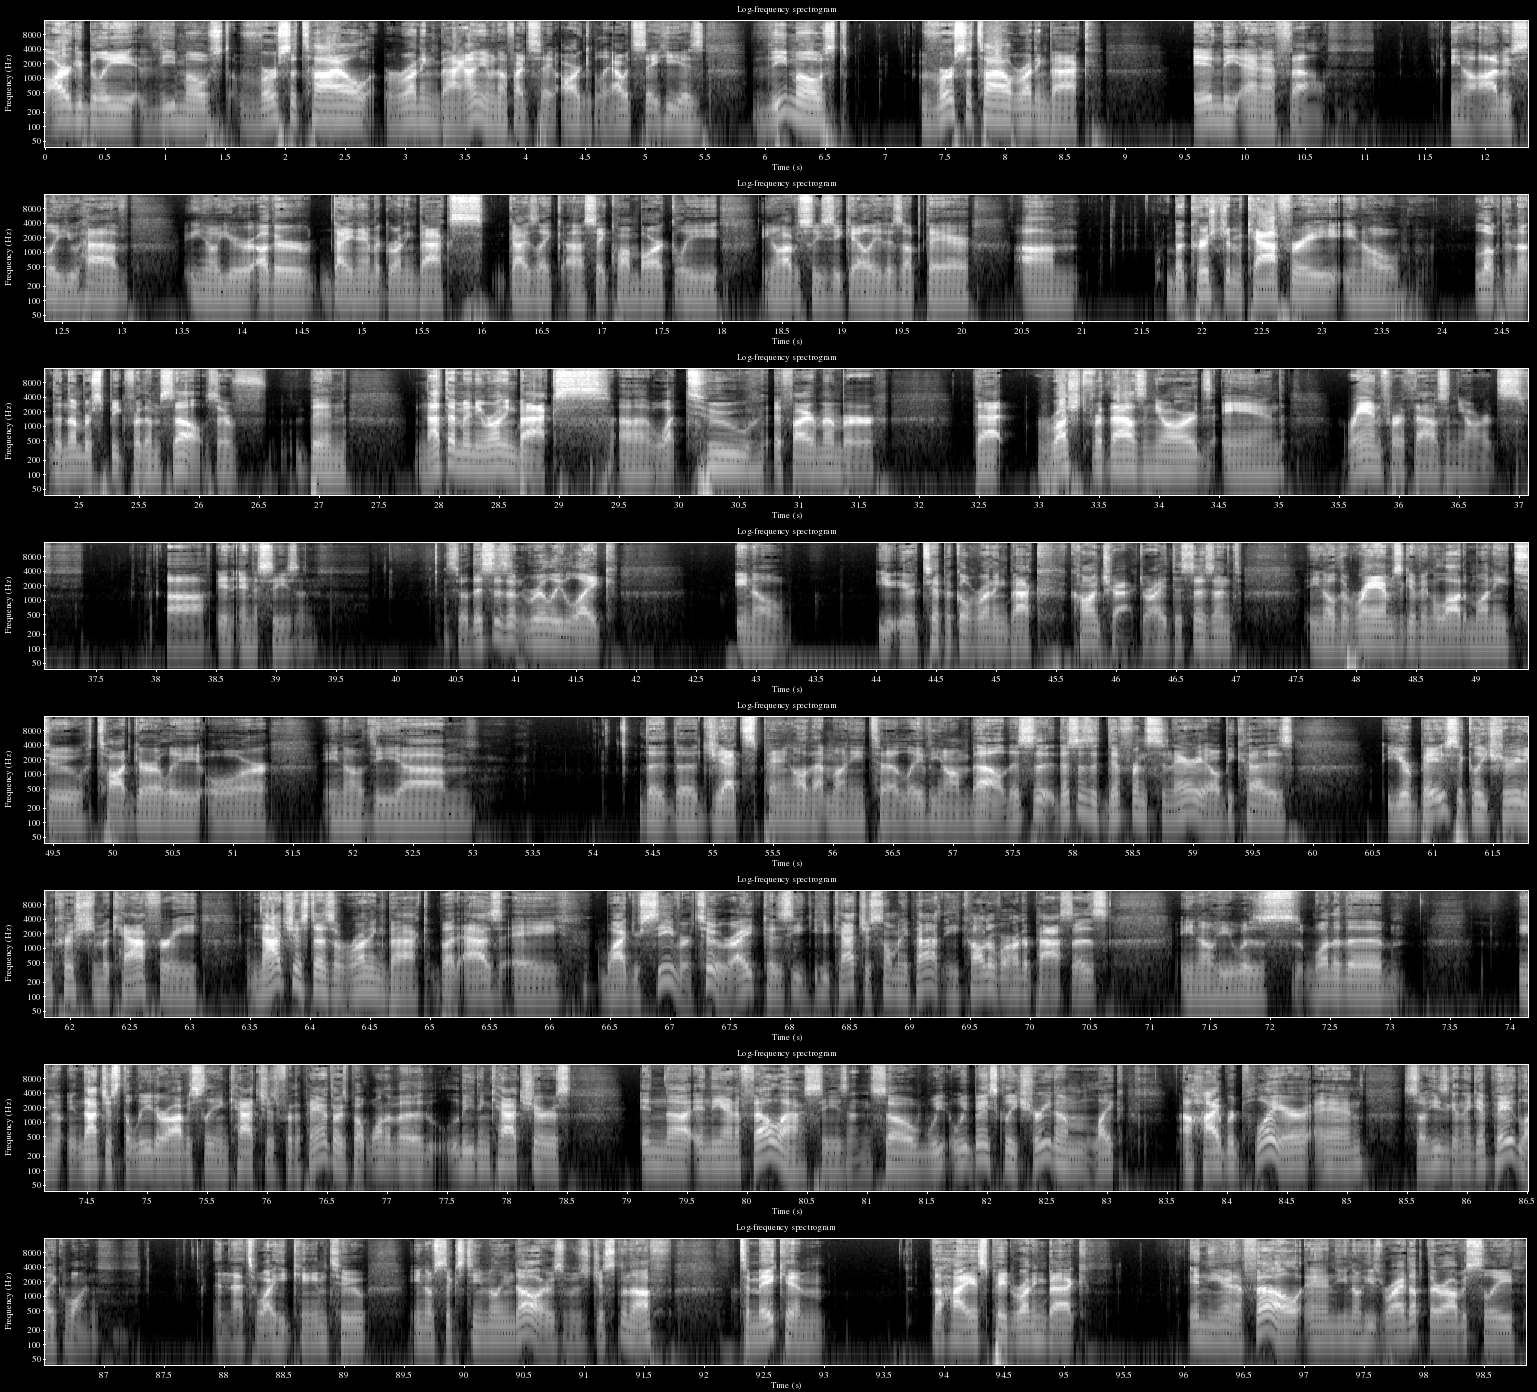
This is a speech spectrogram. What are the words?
arguably the most versatile running back. I don't even know if I'd say arguably. I would say he is the most versatile running back in the NFL. You know, obviously you have you know your other dynamic running backs, guys like uh, Saquon Barkley. You know, obviously Zeke Elliott is up there. Um, but Christian McCaffrey, you know, look the the numbers speak for themselves. There've been not that many running backs. Uh, what two, if I remember, that rushed for a thousand yards and ran for a thousand yards uh, in in a season. So this isn't really like you know your typical running back contract, right? This isn't you know the Rams giving a lot of money to Todd Gurley or you know the um, the the Jets paying all that money to Le'Veon Bell. This is this is a different scenario because you're basically treating Christian McCaffrey not just as a running back, but as a wide receiver too, right? Because he, he catches so many passes. He caught over 100 passes. You know, he was one of the, you know, not just the leader obviously in catches for the Panthers, but one of the leading catchers in uh, in the NFL last season. So we we basically treat him like a hybrid player, and so he's going to get paid like one. And that's why he came to, you know, $16 million. It was just enough to make him the highest paid running back in the NFL. And, you know, he's right up there, obviously,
